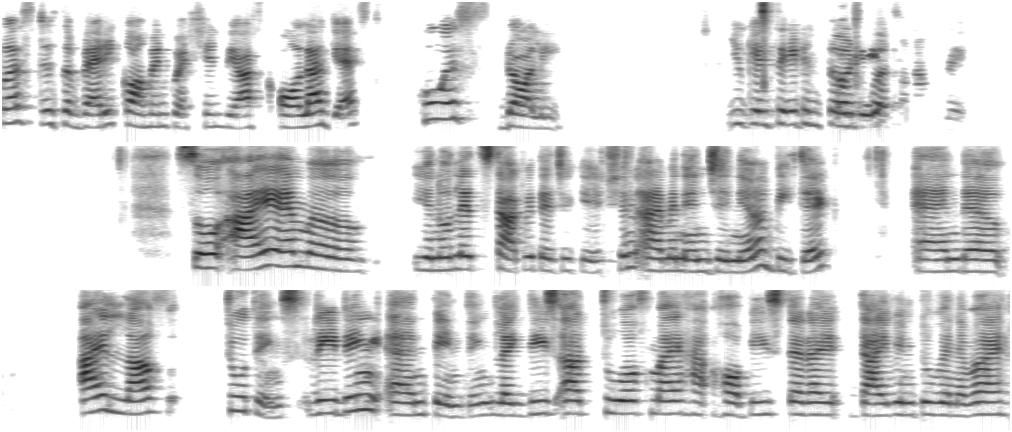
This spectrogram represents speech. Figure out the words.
First is a very common question we ask all our guests Who is Dolly? You can say it in third Okay. person. Amrit. So I am, uh, you know, let's start with education. I'm an engineer, BTech, and uh, I love two things: reading and painting. Like these are two of my ha- hobbies that I dive into whenever I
